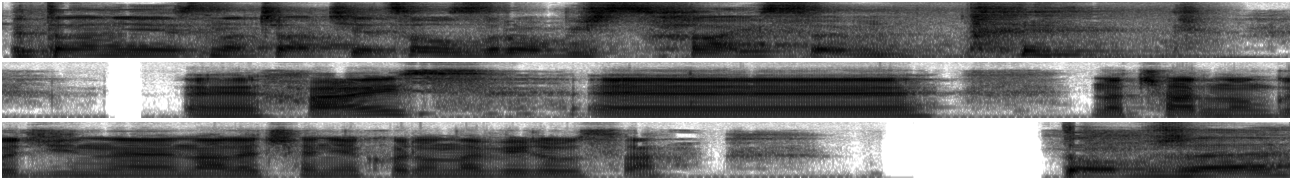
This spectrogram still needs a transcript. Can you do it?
Pytanie jest na czacie, co zrobisz z hajsem? E, hajs e, na czarną godzinę na leczenie koronawirusa. Dobrze.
